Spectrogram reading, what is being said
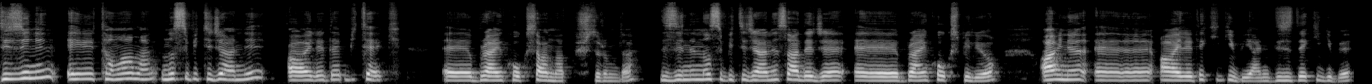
dizinin e, tamamen nasıl biteceğini ailede bir tek e, Brian Cox anlatmış durumda. Dizinin nasıl biteceğini sadece e, Brian Cox biliyor. Aynı e, ailedeki gibi yani dizideki gibi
